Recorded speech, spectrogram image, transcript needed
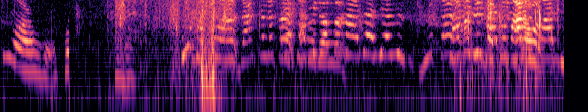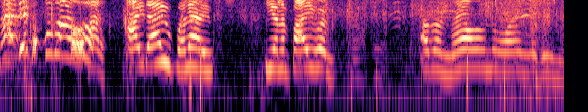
તું મારો આવ્યું એને પાયું આપણે ન આવવાનું હોય નથી ને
